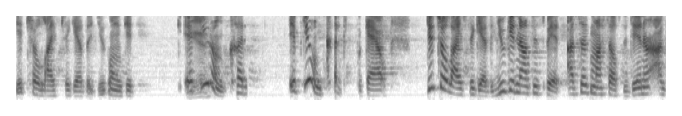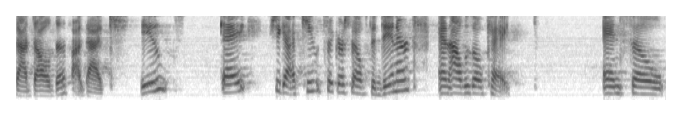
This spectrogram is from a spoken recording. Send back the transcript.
get your life together. You're gonna get. If Yeah. you don't cut, if you don't cut the fuck out, get your life together. You getting out this bed. I took myself to dinner. I got dolled up. I got cute. Okay, she got cute. Took herself to dinner, and I was okay. And so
